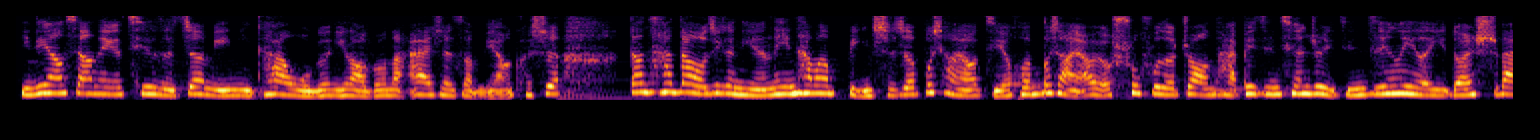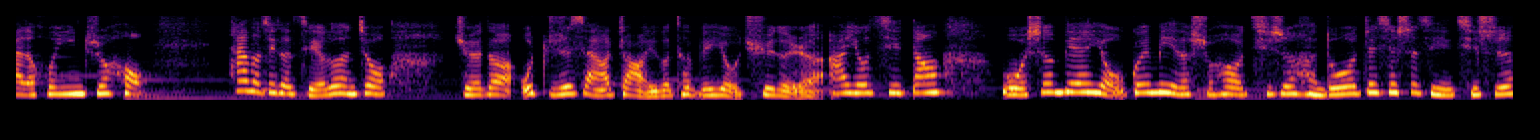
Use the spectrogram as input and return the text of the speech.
一定要向那个妻子证明，你看我跟你老公的爱是怎么样。可是，当他到了这个年龄，他们秉持着不想要结婚、不想要有束缚的状态，毕竟千智已经经历了一段失败的婚姻之后，他的这个结论就觉得，我只是想要找一个特别有趣的人啊。尤其当我身边有闺蜜的时候，其实很多这些事情其实。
